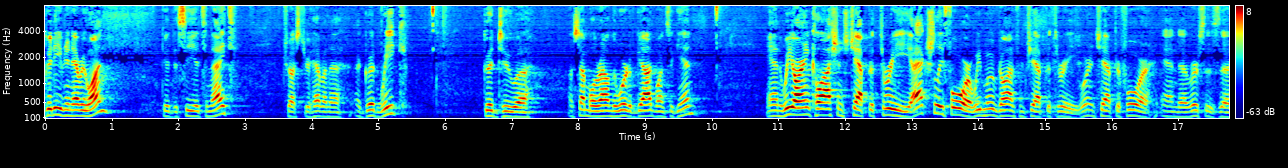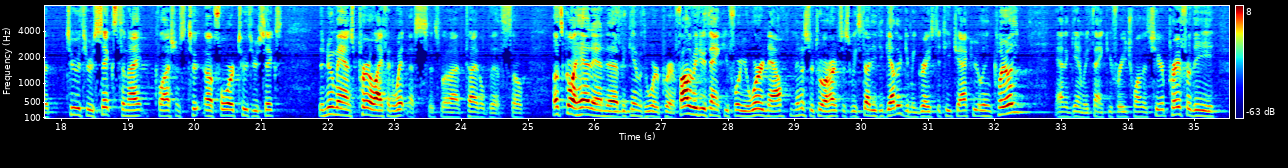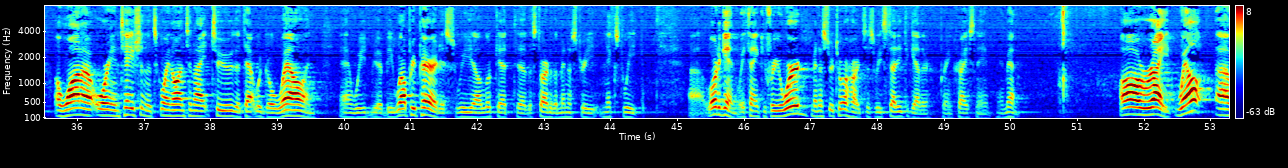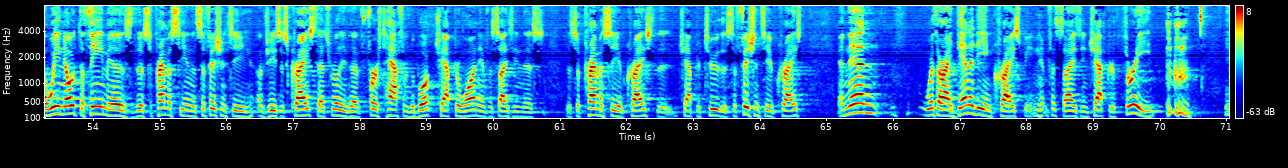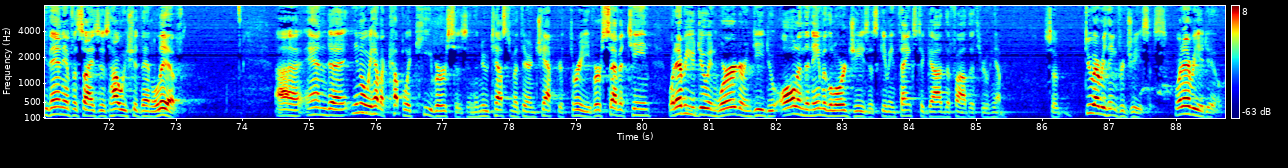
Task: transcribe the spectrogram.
Good evening, everyone. Good to see you tonight. Trust you're having a, a good week. Good to uh, assemble around the Word of God once again. And we are in Colossians chapter 3, actually 4. We moved on from chapter 3. We're in chapter 4 and uh, verses uh, 2 through 6 tonight. Colossians 2, uh, 4, 2 through 6. The new man's prayer life and witness is what I've titled this. So Let's go ahead and uh, begin with a word of prayer. Father, we do thank you for your word now. Minister to our hearts as we study together. Give me grace to teach accurately and clearly. And again, we thank you for each one that's here. Pray for the Awana orientation that's going on tonight, too, that that would go well and, and we'd be well prepared as we uh, look at uh, the start of the ministry next week. Uh, Lord, again, we thank you for your word. Minister to our hearts as we study together. Pray in Christ's name. Amen. All right. Well, uh, we note the theme is the supremacy and the sufficiency of Jesus Christ. That's really the first half of the book, chapter 1, emphasizing this, the supremacy of Christ, the, chapter 2, the sufficiency of Christ. And then, with our identity in Christ being emphasized in chapter 3, he then emphasizes how we should then live. Uh, and, uh, you know, we have a couple of key verses in the New Testament there in chapter 3. Verse 17 Whatever you do in word or in deed, do all in the name of the Lord Jesus, giving thanks to God the Father through him. So do everything for Jesus, whatever you do.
